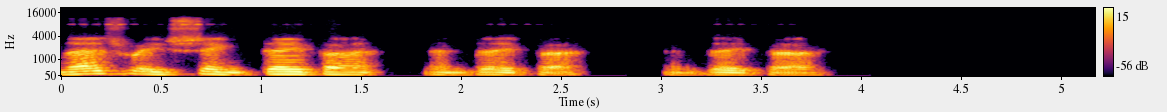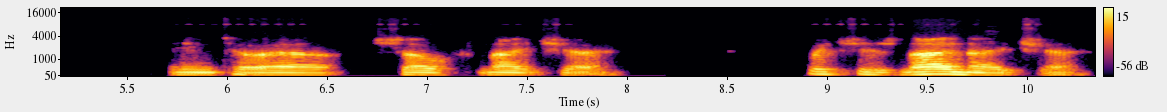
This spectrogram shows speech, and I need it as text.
And as we sink deeper and deeper and deeper into our self nature, which is no nature,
